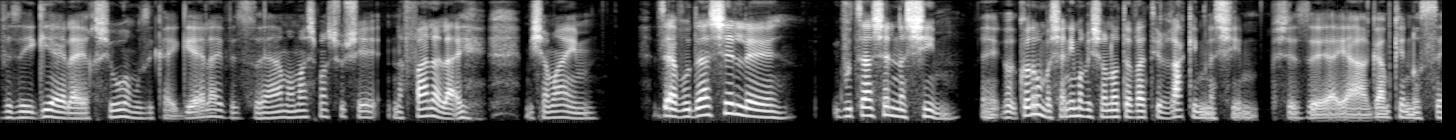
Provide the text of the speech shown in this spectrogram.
וזה הגיע אליי איכשהו, המוזיקה הגיעה אליי, וזה היה ממש משהו שנפל עליי משמיים. זה עבודה של uh, קבוצה של נשים. Uh, קודם כל, בשנים הראשונות עבדתי רק עם נשים, שזה היה גם כן נושא.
